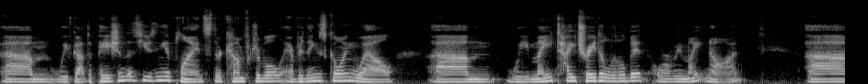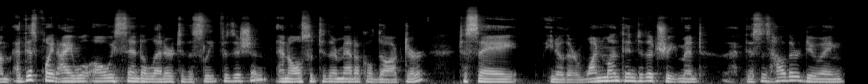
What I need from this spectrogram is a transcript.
um, we've got the patient that's using the appliance. They're comfortable. Everything's going well. Um, we may titrate a little bit or we might not. Um, at this point, I will always send a letter to the sleep physician and also to their medical doctor to say, you know, they're one month into the treatment. This is how they're doing.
